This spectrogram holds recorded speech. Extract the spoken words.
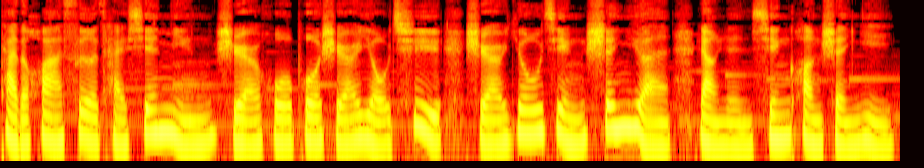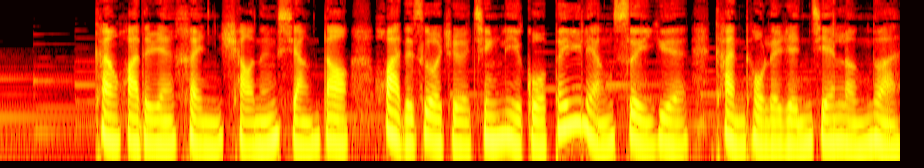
他的画色彩鲜明，时而活泼，时而有趣，时而幽静深远，让人心旷神怡。看画的人很少能想到，画的作者经历过悲凉岁月，看透了人间冷暖。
